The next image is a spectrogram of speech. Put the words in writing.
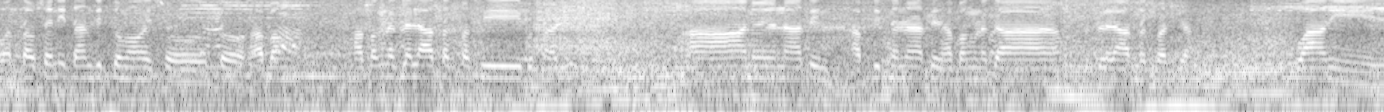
1,800 to mga so to habang habang naglalatag pa si Boss Arlie. Ah, ano na natin, update na natin habang nag ah, naglalatag pa siya. Wani.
